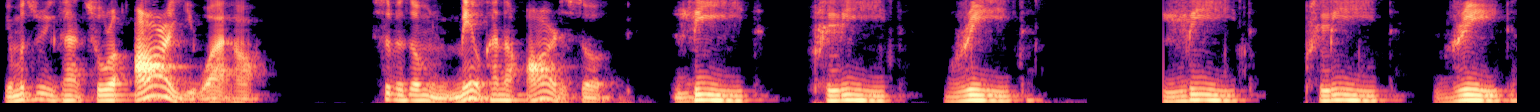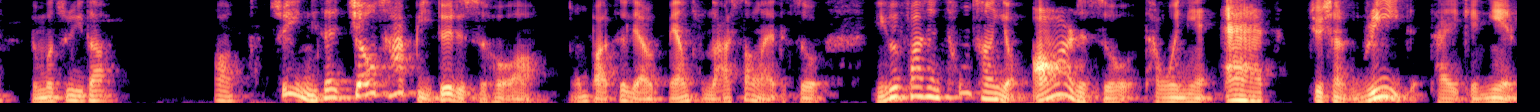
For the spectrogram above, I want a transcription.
有没有注意看？除了 r 以外啊，是不是都没有看到 r 的时候？lead, plead, read, lead, plead, read，有没有注意到？哦，所以你在交叉比对的时候啊，我们把这两两组拿上来的时候，你会发现，通常有 r 的时候，它会念 at。就像 read，它也可以念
